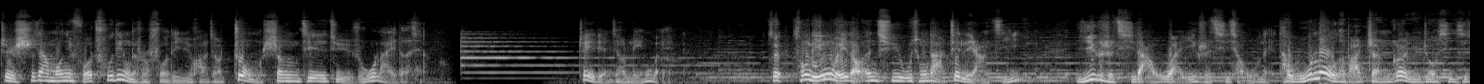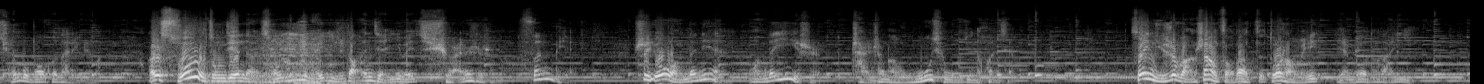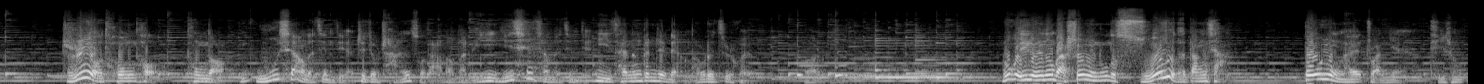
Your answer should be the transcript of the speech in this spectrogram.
这是释迦牟尼佛初定的时候说的一句话，叫“众生皆具如来德相”。这一点叫零维。所以从零维到 n 趋于无穷大这两极。一个是其大无外，一个是其小无内，它无漏的把整个宇宙信息全部包括在里面了。而所有中间的，从一维一直到 n 减一维，全是什么？分别，是由我们的念我们的意识产生了无穷无尽的幻想。所以你是往上走到多少维也没有多大意义，只有通透通到无相的境界，这就禅所达到的离一切相的境界，你才能跟这两头的智慧合二为一。如果一个人能把生命中的所有的当下都用来转念提升，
